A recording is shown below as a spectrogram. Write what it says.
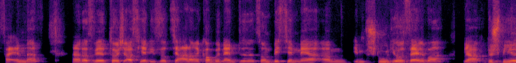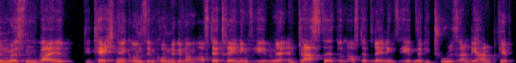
verändern, ja, dass wir durchaus hier die sozialere Komponente so ein bisschen mehr ähm, im Studio selber ja, bespielen müssen, weil die Technik uns im Grunde genommen auf der Trainingsebene entlastet und auf der Trainingsebene die Tools an die Hand gibt,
